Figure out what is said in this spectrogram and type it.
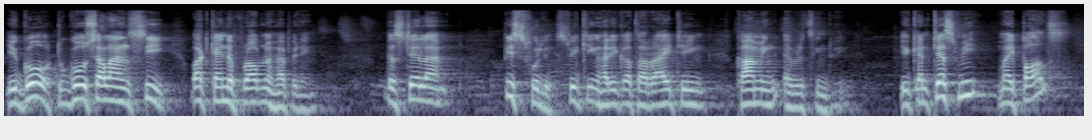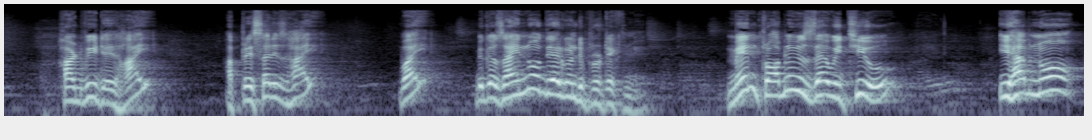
You go to Gosala and see what kind of problem happening. But still I am peacefully speaking Harikatha, writing, calming, everything doing. You can test me, my pulse, heartbeat is high, a pressure is high. Why? Because I know they are going to protect me. Main problem is there with you, you have no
